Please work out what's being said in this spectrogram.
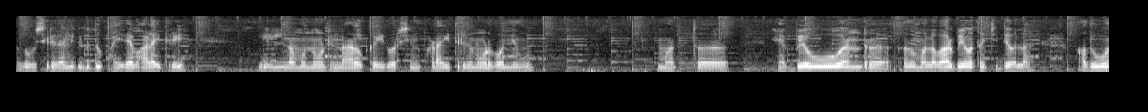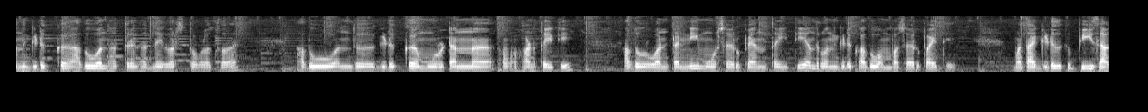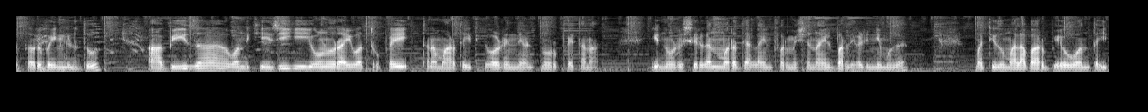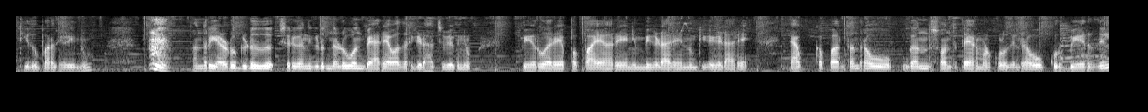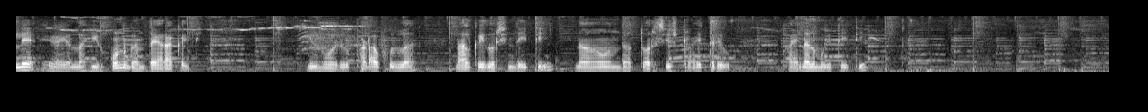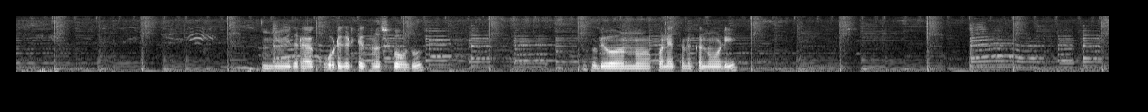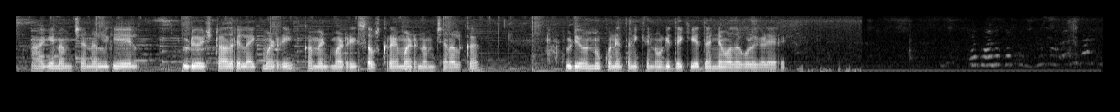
ಅದು ಸಿರಿಗಂಧಿ ಗಿಡದ್ದು ಫೈದೆ ಭಾಳ ಐತ್ರಿ. ಇಲ್ಲಿ ನಮಗೆ ನೋಡ್ರಿ ನಾಲ್ಕೈದು ವರ್ಷದ ವರ್ಷದಿಂದ ಫಡ ಐತ್ರಿ ಇದು ನೋಡ್ಬೋದು ನೀವು. ಮತ್ತು ಹೆಬ್ಬೇವು ಅಂದ್ರೆ ಅದು ಮಲಬಾರ್ ಬೇವತ್ತು ಹಚ್ಚಿದ್ದೇವಲ್ಲ, ಅದು ಒಂದು ಗಿಡಕ್ಕೆ, ಅದು ಒಂದು ಹತ್ತರಿಂದ ಹದಿನೈದು ವರ್ಷ ತೊಗೊಳತ್ತದ. ಅದು ಒಂದು ಗಿಡಕ್ಕೆ ಮೂರು ಟನ್ ಹೊಣ್ತೈತಿ. ಅದು ಒಂದು ಟನ್ನಿಗೆ ಮೂರು ಸಾವಿರ ರೂಪಾಯಿ ಅಂತ ಐತಿ, ಅಂದ್ರೆ ಒಂದು ಗಿಡಕ್ಕೆ ಅದು ಒಂಬತ್ತು ಸಾವಿರ ರೂಪಾಯಿ ಐತಿ. ಮತ್ತು ಆ ಗಿಡಕ್ಕೆ ಬೀಜ ಆಗ್ತಾವ್ರಿ ಬೈನ್ ಗಿಡದ್ದು. ಆ ಬೀಜ ಒಂದು ಕೆ ಜಿಗೆ ಏಳ್ನೂರ ಐವತ್ತು ರೂಪಾಯಿ ತನ ಮಾರ್ತೈತಿ, ಏಳರಿಂದ ಎಂಟುನೂರು ರೂಪಾಯಿ ತನಕ ಇದು ನೋಡ್ರಿ ಎಲ್ಲಾ ಮರದ್ದೆಲ್ಲ ಇನ್ಫಾರ್ಮೇಷನ್ ಇಲ್ಲಿ ಬರ್ದು ಹೇಳಿ ನಿಮಗೆ. ಮತ್ತು ಇದು ಮಲಬಾರ್ ಬೇವು ಅಂತ ಐತಿ ಇದು ಬರ್ದು ಹೇಳಿನು ಅಂದ್ರೆ ಎರಡು ಗಿಡದ ಸಿರಿಗಂಧ ಗಿಡದ ನಡು ಒಂದು ಬೇರೆ ಯಾವ್ದಾರು ಗಿಡ ಹಚ್ಚಬೇಕು ನೀವು. ಬೇರು ಅರೆ, ಪಪ್ಪಾಯ ರೇ ನಿಂಬೆ ಗಿಡ ಅರೆ, ನುಗ್ಗಿಗೆ ಗಿಡ ಅರೆ. ಯಾಕಪ್ಪ ಅಂತಂದ್ರೆ ಅವು ಗಂಧ ಸ್ವಂತ ತಯಾರು ಮಾಡ್ಕೊಳ್ಳೋದಿಲ್ಲ ರೀ ಕುರ್ ಬೇರದಲ್ಲೇ ಎಲ್ಲ ಹೀರ್ಕೊಂಡು ಗಂಧ ತಯಾರಾಕೈತಿ ಇಲ್ಲಿ ನೋಡಿರಿ ಫಡ ಫುಲ್ಲ ನಾಲ್ಕೈದು ವರ್ಷದಿಂದ ಐತಿ. ನಾ ಒಂದು ಹತ್ತು ವರ್ಷ ಇಷ್ಟು ಆಯ್ತು ರೀ ಫೈನಲ್ ಮುಗಿತೈತಿ. ಇದರ ಕೋಡಿಗಟ್ಟೆ ಗಳಿಸ್ಬೋದು. ವಿಡಿಯೋವನ್ನು ಕೊನೆ ತನಕ ನೋಡಿ. ಹಾಗೆ ನಮ್ಮ ಚಾನಲ್ಗೆ ವಿಡಿಯೋ ಇಷ್ಟ ಆದರೆ ಲೈಕ್ ಮಾಡಿರಿ, ಕಮೆಂಟ್ ಮಾಡಿರಿ, ಸಬ್ಸ್ಕ್ರೈಬ್ ಮಾಡಿರಿ ನಮ್ಮ ಚಾನಲ್ಗೆ. ವಿಡಿಯೋವನ್ನು ಕೊನೆ ತನಕ ನೋಡಿದ್ದಕ್ಕೆ ಧನ್ಯವಾದಗಳು ಗೆಳೆಯರೆ.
